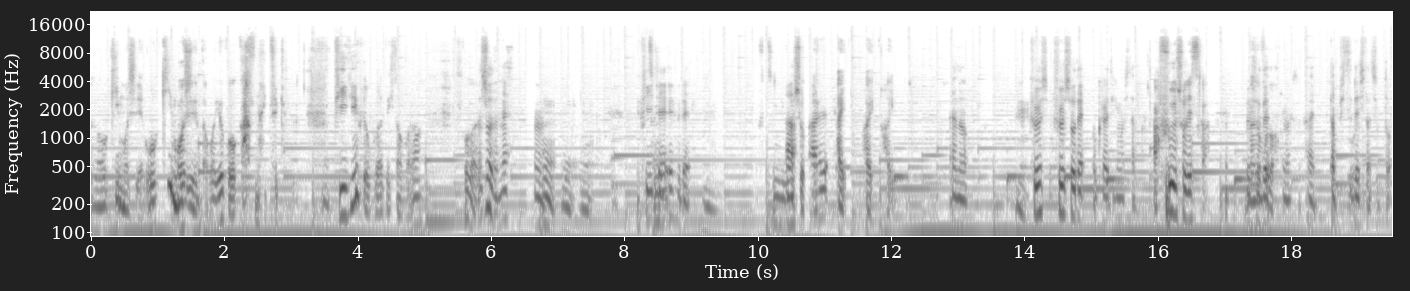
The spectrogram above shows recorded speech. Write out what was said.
あの、大きい文字で、大きい文字でとはよくわかんないんだけど、PDF で送られてきたのかなそうだね。そうだね。う。うんんうんうん。普通に PTF で。うん普通に文章、ああれはい、はい、はい。あの、うん封書封書で送られてきました。あ、封書ですか。封書でなるほど来ました。はい。達筆でした、ちょっと。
